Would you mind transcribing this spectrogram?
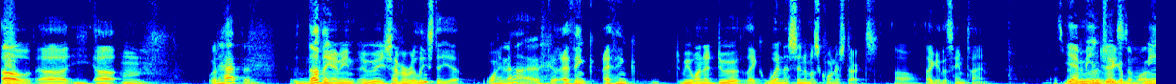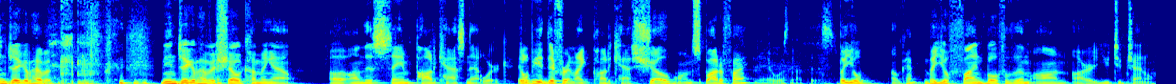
Oh, uh, y- uh, mm, What happened? nothing. I mean, we just haven't released it yet. Why not? I think I think we want to do it like when a cinemas corner starts, Oh, like at the same time. that's been Yeah, there me for and at least a Jacob. month. Me and Jacob have a me and Jacob have a show coming out uh, on this same podcast network. It'll be a different like podcast show on Spotify, Yeah, it was not this. but you'll okay, but you'll find both of them on our YouTube channel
